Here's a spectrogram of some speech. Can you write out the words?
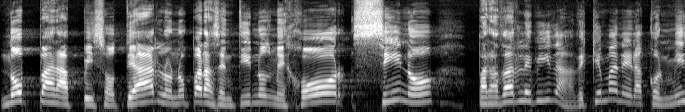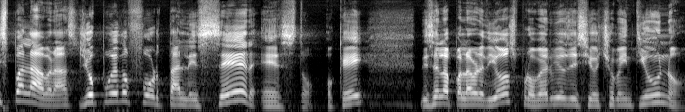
no para pisotearlo, no para sentirnos mejor, sino para darle vida. ¿De qué manera con mis palabras yo puedo fortalecer esto? ¿Ok? Dice la palabra de Dios, Proverbios 18, 21.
